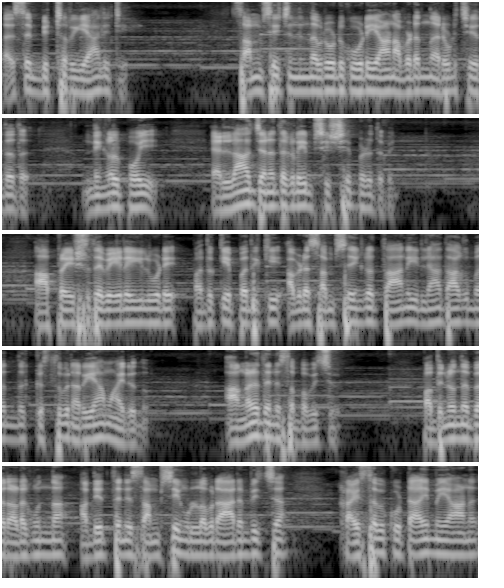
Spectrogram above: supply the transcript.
ദാറ്റ്സ് എ ബിറ്റർ റിയാലിറ്റി സംശയിച്ച് നിന്നവരോട് കൂടിയാണ് അവിടെ നിന്ന് അരുൾ ചെയ്തത്. നിങ്ങൾ പോയി എല്ലാ ജനതകളെയും ശിഷ്യപ്പെടുത്തുവിൻ ആ പ്രേക്ഷിത വേലയിലൂടെ പതുക്കെ പതുക്കെ അവിടെ സംശയങ്ങൾ താനെ ഇല്ലാതാകുമെന്ന് ക്രിസ്തുവിന് അറിയാമായിരുന്നു. അങ്ങനെ തന്നെ സംഭവിച്ചു. പതിനൊന്ന് പേർ അടങ്ങുന്ന തന്നെ സംശയമുള്ളവർ ആരംഭിച്ച ക്രൈസ്തവ കൂട്ടായ്മയാണ്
